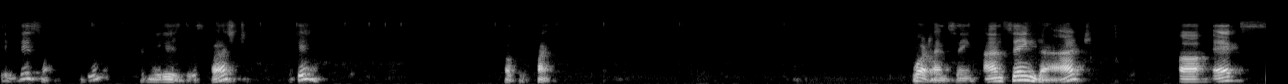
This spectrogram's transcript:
take this one okay let me erase this first okay okay fine what i'm saying. I'm saying that uh, x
